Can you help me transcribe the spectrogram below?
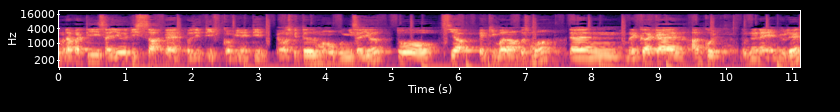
mendapati saya disahkan positif COVID-19. Pihak hospital menghubungi saya untuk siap packing barang apa semua dan mereka akan angkut guna naik ambulan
